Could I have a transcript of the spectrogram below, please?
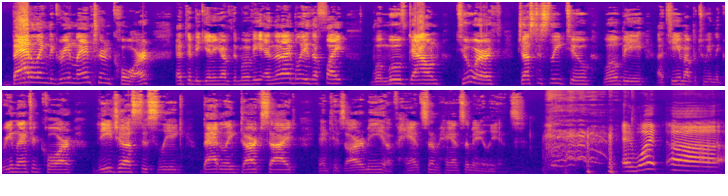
battling the Green Lantern Corps at the beginning of the movie, and then I believe the fight will move down to Earth. Justice League 2 will be a team up between the Green Lantern Corps, the Justice League, battling Darkseid and his army of handsome, handsome aliens. And what uh,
